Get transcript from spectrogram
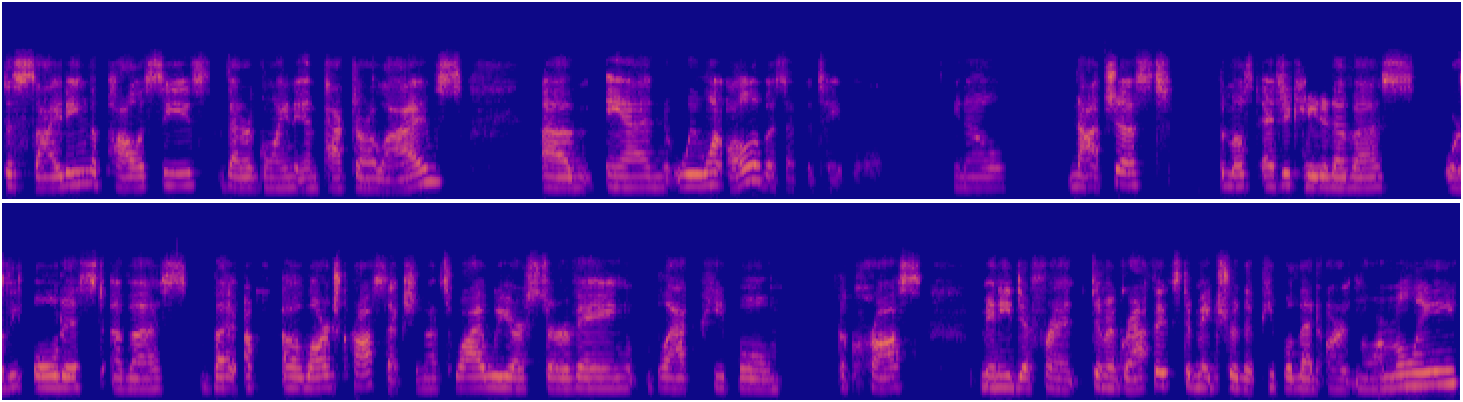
deciding the policies that are going to impact our lives. Um, and we want all of us at the table, you know, not just the most educated of us or the oldest of us, but a, a large cross section. That's why we are surveying Black people across many different demographics to make sure that people that aren't normally,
